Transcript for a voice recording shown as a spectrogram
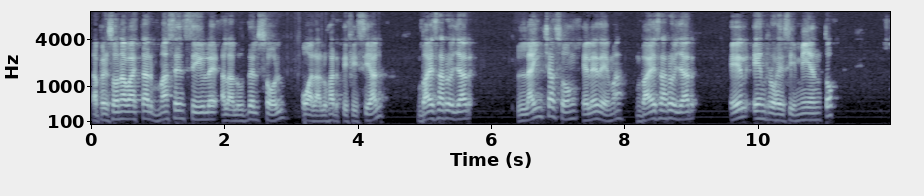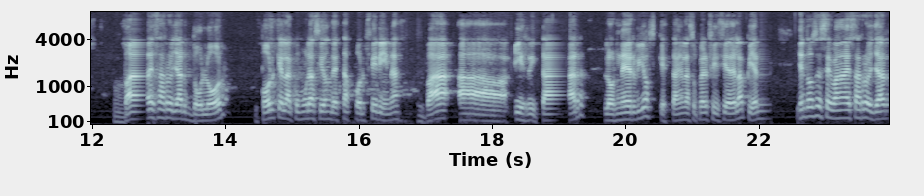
la persona va a estar más sensible a la luz del sol o a la luz artificial, va a desarrollar la hinchazón, el edema, va a desarrollar el enrojecimiento, va a desarrollar dolor porque la acumulación de estas porfirinas va a irritar los nervios que están en la superficie de la piel y entonces se van a desarrollar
